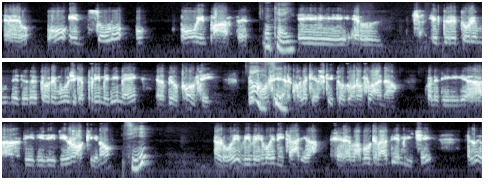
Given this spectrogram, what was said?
eh, o in solo o, o in parte. Ok. E il, cioè, il, direttore, il direttore musica prima di me era Bill Conti. Bill oh, Conti sì. era quello che ha scritto Gonna Fly Now, quello di, uh, di, di, di Rocky, no? Sì. E lui vivevo in Italia, eravamo grandi amici e lui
